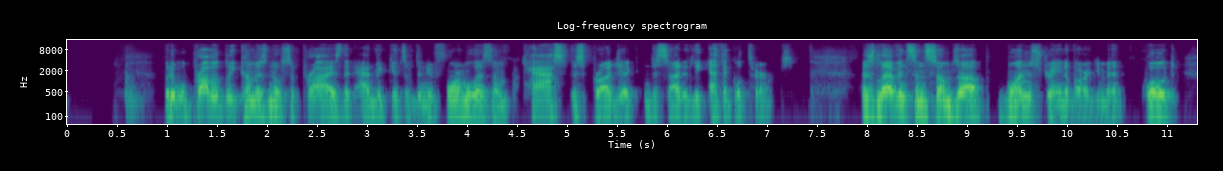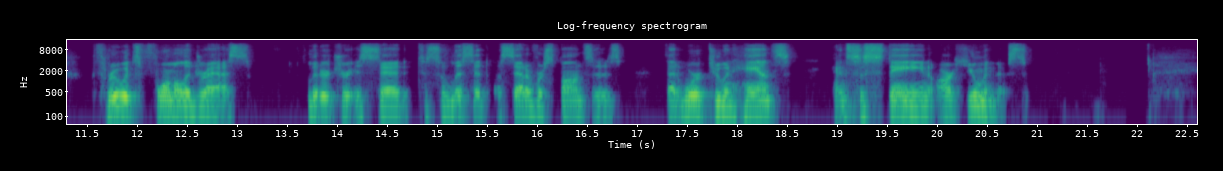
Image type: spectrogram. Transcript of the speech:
But it will probably come as no surprise that advocates of the new formalism cast this project in decidedly ethical terms. As Levinson sums up one strain of argument, quote, through its formal address, literature is said to solicit a set of responses that work to enhance and sustain our humanness.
